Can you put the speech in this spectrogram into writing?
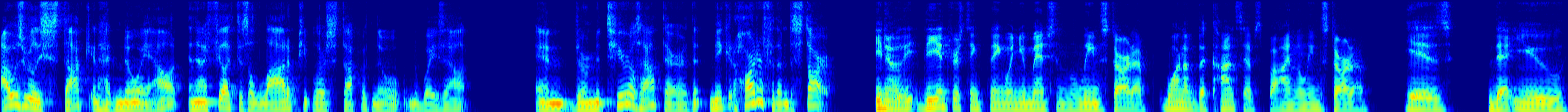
I was really stuck and had no way out. And I feel like there's a lot of people are stuck with no ways out. And there are materials out there that make it harder for them to start. You know, the, the interesting thing when you mentioned the lean startup, one of the concepts behind the lean startup is that you,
